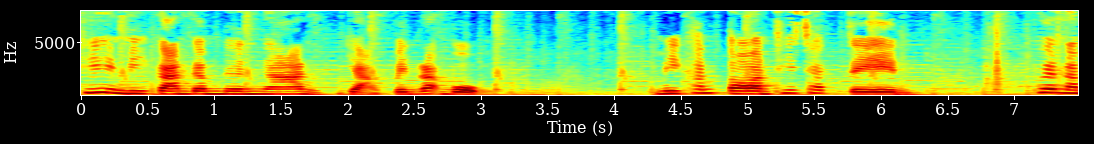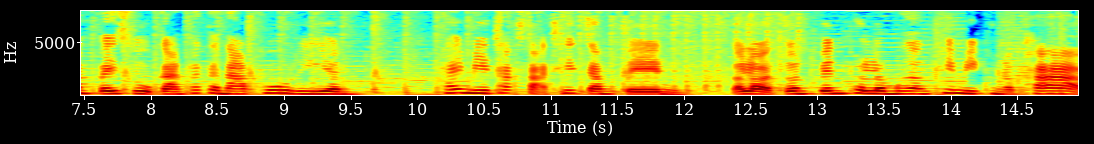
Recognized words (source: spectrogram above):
ที่มีการดำเนินงานอย่างเป็นระบบ มีขั้นตอนที่ชัดเจน พื่อนำไปสู่การพัฒนาผู้เรียน ให้มีทักษะที่จำเป็น ตลอดจนเป็นพลเมืองที่มีคุณภาพ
